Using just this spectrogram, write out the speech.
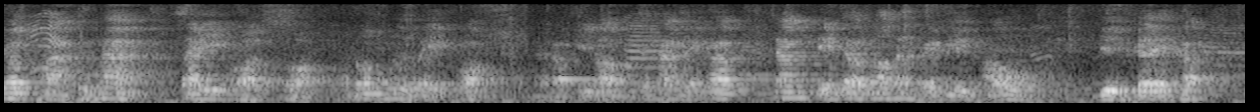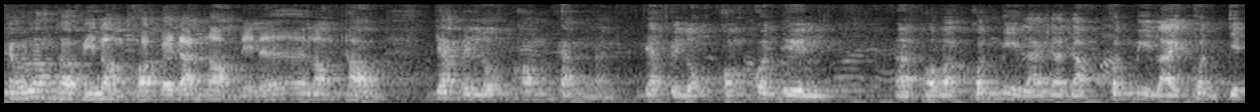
ยกพาขึ้นหน้า ใส่ขอดสอดน้องมือไปกองนะครับพี่น้องจะนั่งเลยครับ นั่งเตียงเจ้าน้องนั่นไปยืนเอายืนก็ได้ครับ เจ้าล่องเท่าพี่น้องถอดไปด้านนอกนี่เด้อล่องเท่าอย่าไปหลงของกันนะอย่าไปหลงของคนอื่นอ่าเพราะว่าคนมีหลายระดับคนมีหลายคนจิต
